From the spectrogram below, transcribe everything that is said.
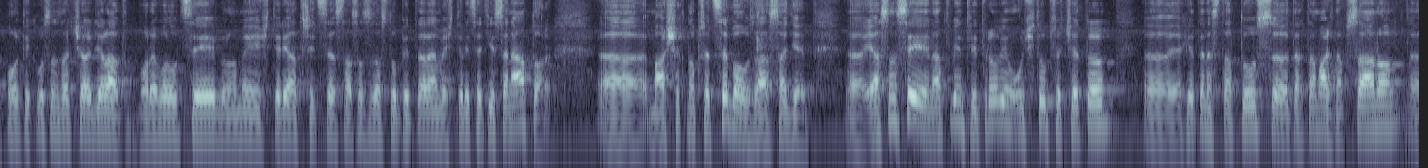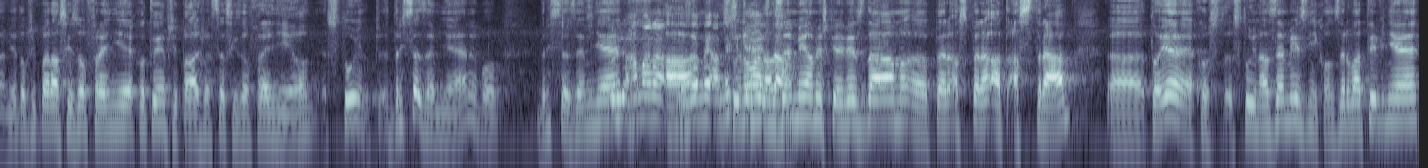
politiku jsem začal dělat po revoluci, bylo mi 34, stal jsem se zastupitelem, ve 40 senátor. Eh, má všechno před sebou v zásadě. Já jsem si na tvým Twitterovém účtu přečetl, jak je ten status, tak tam máš napsáno, mně to připadá schizofrení, jako ty mi připadáš lehce schizofrení, jo? Stůj, drž se země, nebo drž se země. A, na zemi a na zemi a myšky hvězdám, eh, per aspera ad astra. Eh, to je jako stůj na zemi, zní konzervativně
